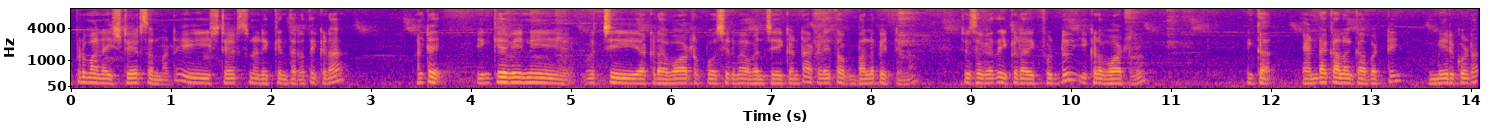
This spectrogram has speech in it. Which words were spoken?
ఇప్పుడు మన ఈ స్టేర్స్ అనమాట ఈ స్టేర్స్ నుండి ఎక్కిన తర్వాత ఇక్కడ అంటే ఇంకేవీని వచ్చి అక్కడ వాటర్ పోసేయడం అవన్నీ చేయకుండా అక్కడైతే ఒక బల్ల పెట్టాను. చూసారు కదా? ఇక్కడ ఈ ఫుడ్ ఇక్కడ వాటరు ఇంకా ఎండాకాలం కాబట్టి మీరు కూడా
